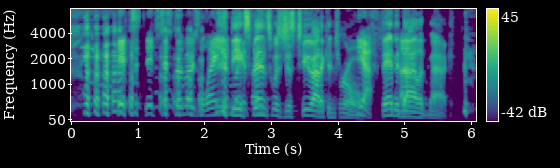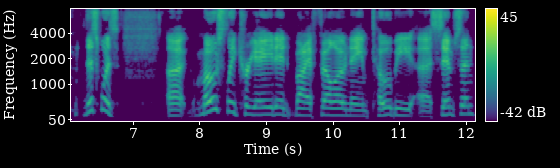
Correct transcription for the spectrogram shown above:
it's just, it's just the most lame. the thing. expense was just too out of control. Yeah. they had to Uh, dial it back. this was uh, mostly created by a fellow named Toby uh, Simpson.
